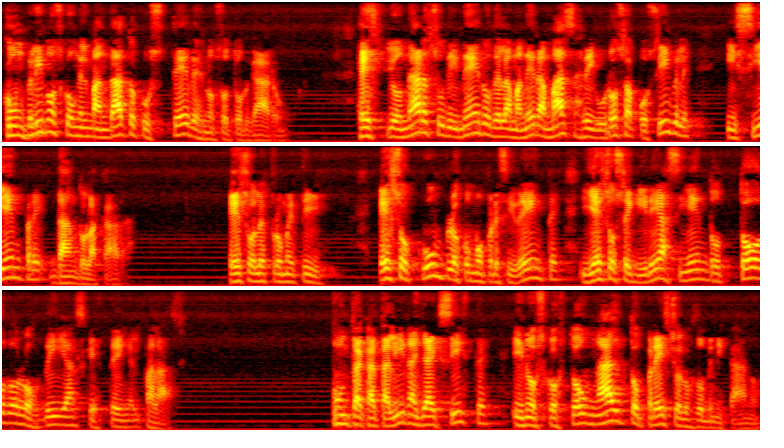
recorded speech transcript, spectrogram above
Cumplimos con el mandato que ustedes nos otorgaron. Gestionar su dinero de la manera más rigurosa posible y siempre dando la cara. Eso les prometí. Eso cumplo como presidente y eso seguiré haciendo todos los días que esté en el palacio. Punta Catalina ya existe y nos costó un alto precio los dominicanos.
